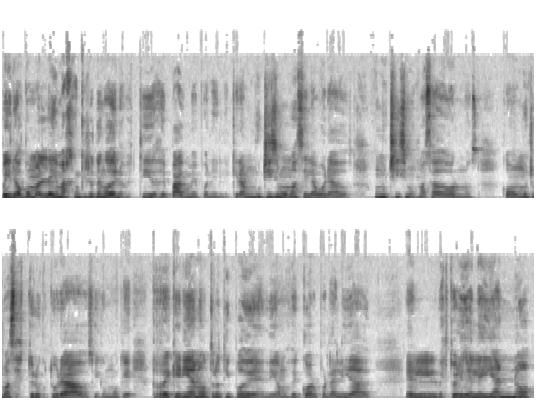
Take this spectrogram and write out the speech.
Pero como la imagen que yo tengo de los vestidos de Padme, ponele, que eran muchísimo más elaborados, muchísimos más adornos, como mucho más estructurados y como que requerían otro tipo de, digamos, de corporalidad. El, vestuario de Leia no.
